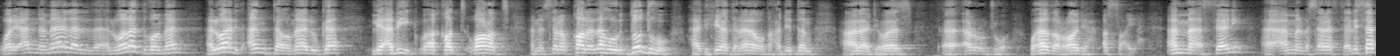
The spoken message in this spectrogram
ولأن مال الولد هو مال الوالد أنت ومالك لأبيك. وقد ورد أن السلام قال له اردده. هذه فيها دلالة واضحة جدا على جواز الرجوع وهذا الراجح الصحيح. أما الثاني أما المسألة الثالثة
